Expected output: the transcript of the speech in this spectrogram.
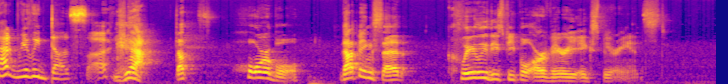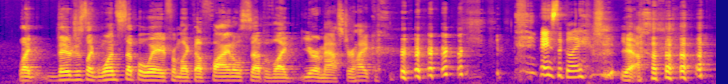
That really does suck. Yeah, that's horrible. That being said, clearly these people are very experienced. Like they're just like one step away from like the final step of like you're a master hiker. Basically. Yeah.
